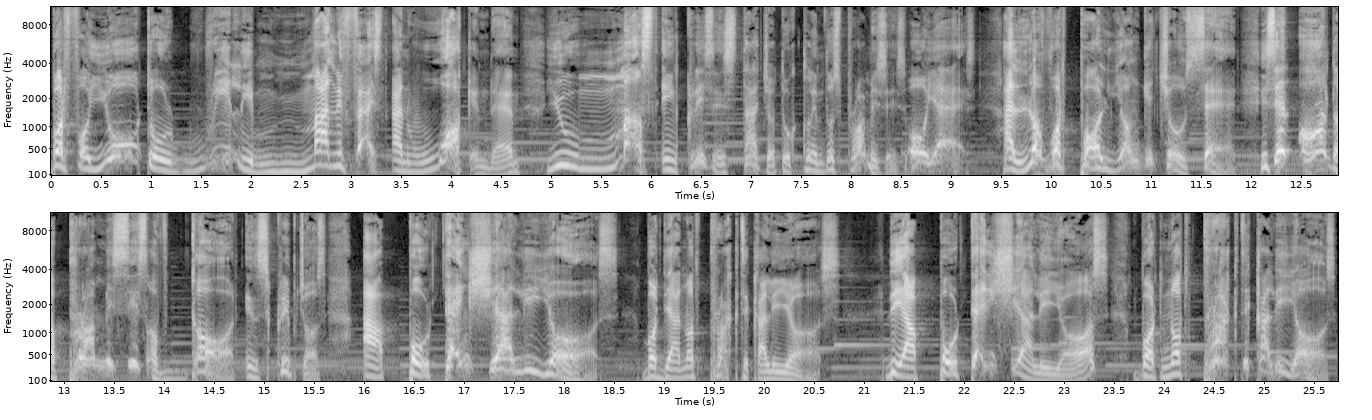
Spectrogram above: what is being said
But for you to really manifest and walk in them, you must increase in stature to claim those promises. Oh, yes. I love what Paul Yonggi Cho said. He said, All the promises of God in scriptures are potentially yours, but they are not practically yours. They are potentially yours, but not practically yours.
